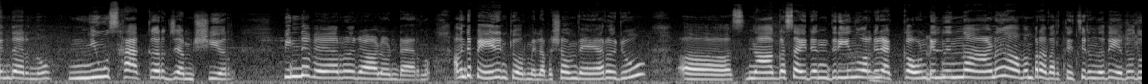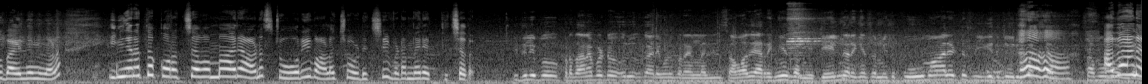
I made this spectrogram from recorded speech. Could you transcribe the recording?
എന്തായിരുന്നു? ന്യൂസ് ഹാക്കർ ജംഷീർ പിന്നെ വേറൊരാളുണ്ടായിരുന്നു. അവന്റെ പേര് എനിക്ക് ഓർമ്മയില്ല. പക്ഷെ അവൻ വേറൊരു ആ, നാഗസൈരന്ധ്രി എന്ന് പറഞ്ഞൊരു അക്കൗണ്ടിൽ നിന്നാണ് അവൻ പ്രവർത്തിച്ചിരുന്നത്. ഏതോ ദുബായിൽ നിന്നാണ്. ഇങ്ങനത്തെ കുറച്ചവന്മാരാണ് സ്റ്റോറി വളച്ചൊടിച്ച് ഇവിടം വരെ എത്തിച്ചത്. ഇതിലിപ്പോ പ്രധാനപ്പെട്ട ഒരു കാര്യം കൂടി പറയാനുള്ളത് സവാദി ഇറങ്ങിയ സമയത്ത് ജയിലിൽ ഇറങ്ങിയ സമയത്ത് പൂമാലിട്ട് സ്വീകരിച്ച ഒരു അതാണ്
